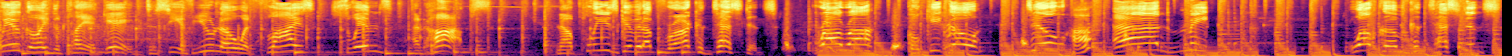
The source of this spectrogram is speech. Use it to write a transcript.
We're going to play a game to see if you know what flies, swims, and hops. Now, please give it up for our contestants Rara, Kokiko, Dill, Huh? and. Welcome contestants,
